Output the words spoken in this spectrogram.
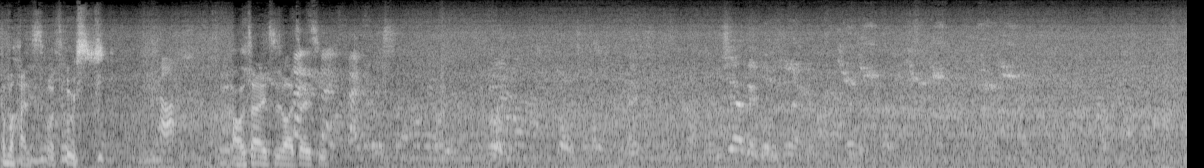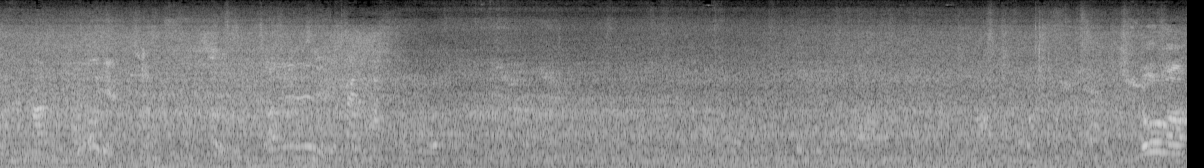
他们喊什么东西？好。好，再一次吧，再一次。你现在可以给我们这样有了吗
